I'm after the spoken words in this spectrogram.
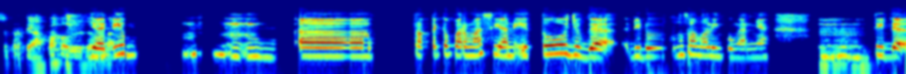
Seperti apa kalau bisa, Mbak? Jadi mm, eh, praktek kefarmasian itu juga didukung sama lingkungannya. Mm-mm. Tidak,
